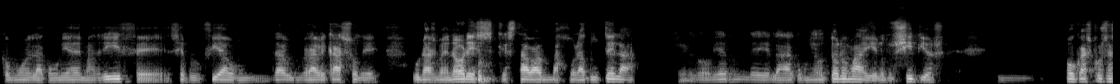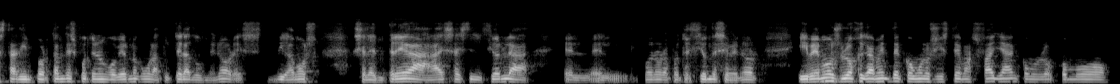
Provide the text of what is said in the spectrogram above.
como en la Comunidad de Madrid eh, se producía un, grave caso de unas menores que estaban bajo la tutela del gobierno de la comunidad autónoma y en otros sitios. Y pocas cosas tan importantes puede tener un gobierno como la tutela de un menor. Es, digamos, se le entrega a esa institución la, bueno, la protección de ese menor. Y vemos, lógicamente, cómo los sistemas fallan, cómo, cómo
